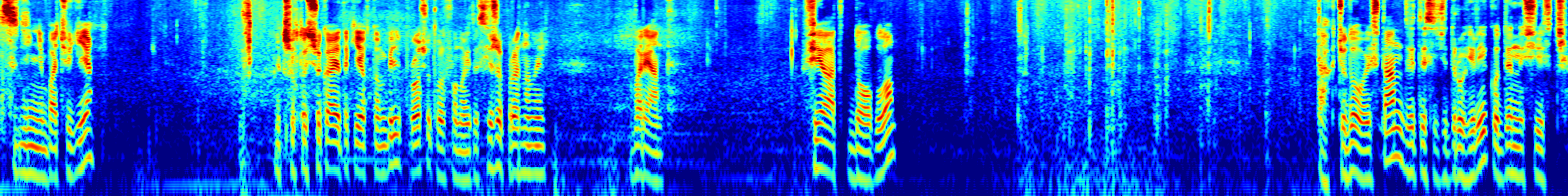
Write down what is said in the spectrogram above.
Сидіння бачу є. Якщо хтось шукає такий автомобіль, прошу телефонуйте. Свіжопригнаний варіант. Fiat Doblo. Так, чудовий стан, 2002 рік, 1,6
